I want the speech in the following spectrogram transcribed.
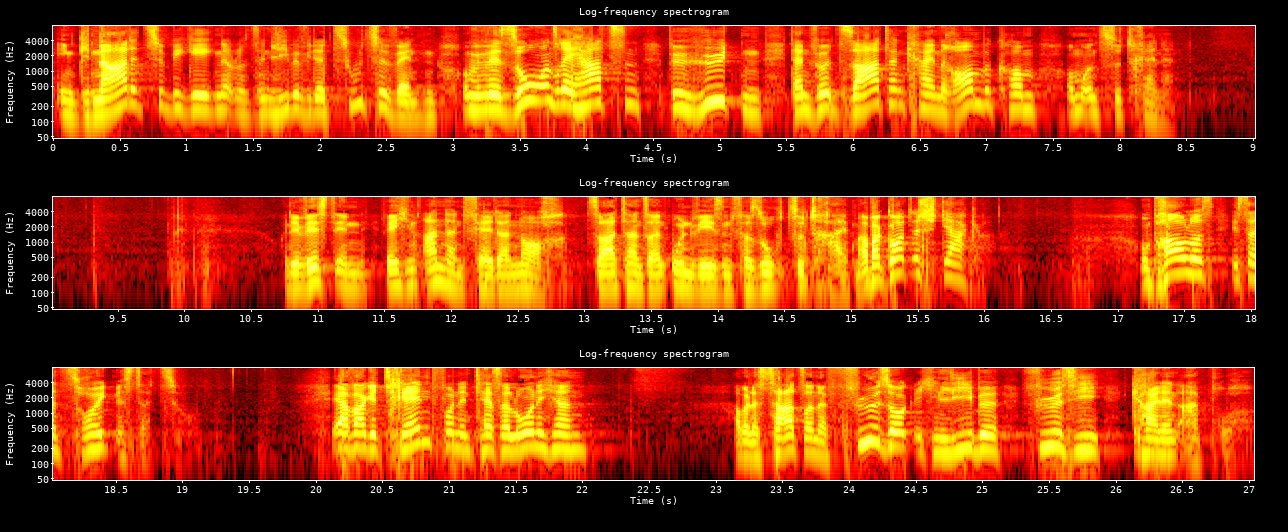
in Gnade zu begegnen und uns in Liebe wieder zuzuwenden. Und wenn wir so unsere Herzen behüten, dann wird Satan keinen Raum bekommen, um uns zu trennen. Und ihr wisst, in welchen anderen Feldern noch Satan sein Unwesen versucht zu treiben. Aber Gott ist stärker. Und Paulus ist ein Zeugnis dazu. Er war getrennt von den Thessalonichern, aber das tat seiner fürsorglichen Liebe für sie keinen Abbruch.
